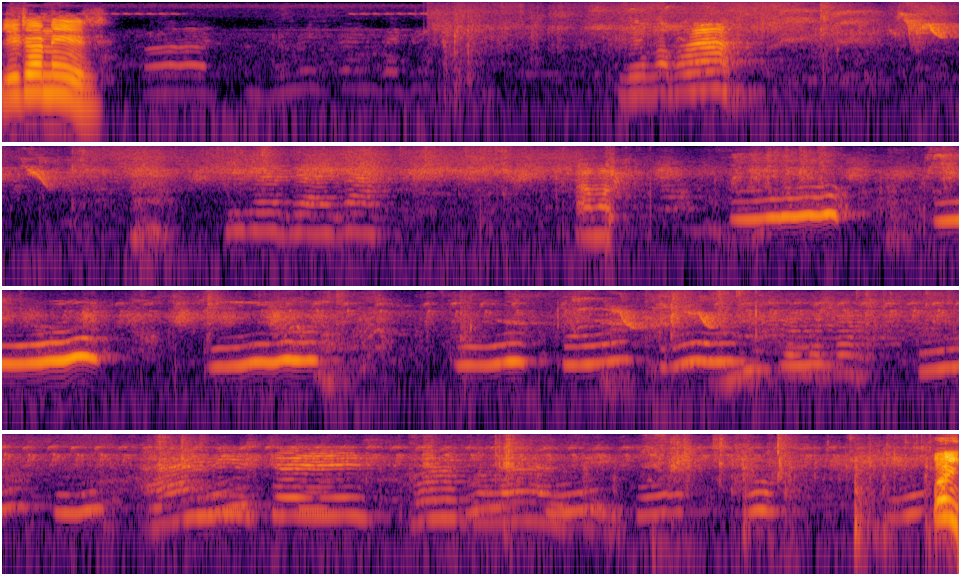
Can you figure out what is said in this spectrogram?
লিটনের? ওই!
